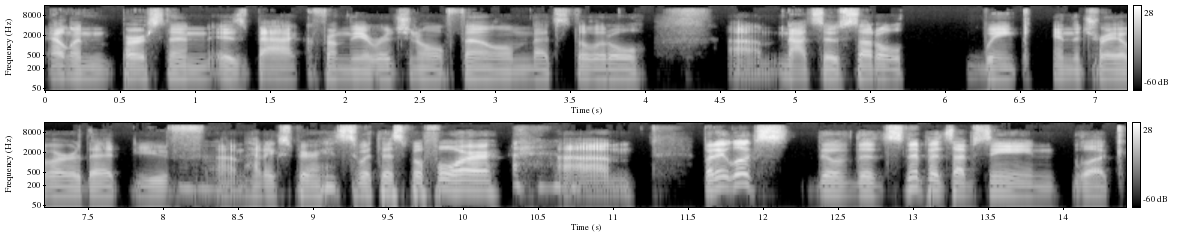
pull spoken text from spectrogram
Ellen Burstyn is back from the original film. That's the little, um, not so subtle wink in the trailer that you've Mhm. um, had experience with this before. um, but it looks the the snippets I've seen look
